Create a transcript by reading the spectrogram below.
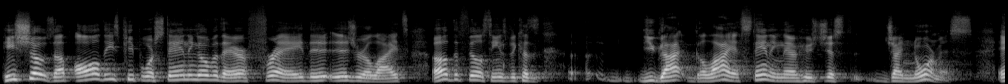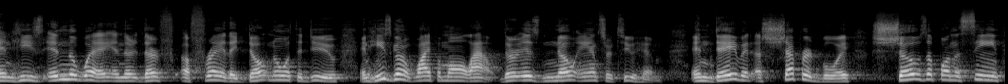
he shows up, all these people are standing over there, afraid, the Israelites, of the Philistines, because you got Goliath standing there who's just ginormous. And he's in the way, and they're, they're afraid. They don't know what to do, and he's going to wipe them all out. There is no answer to him. And David, a shepherd boy, shows up on the scene,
